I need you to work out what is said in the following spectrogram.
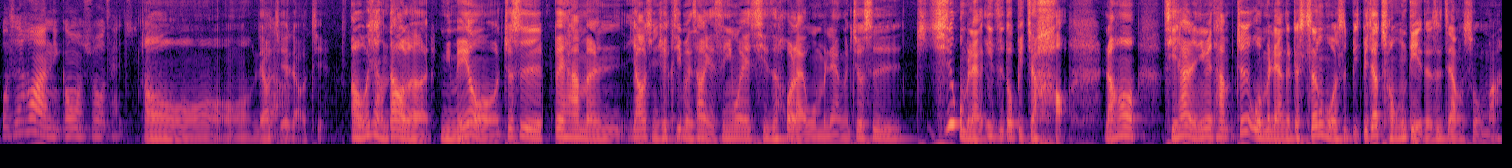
我是后来你跟我说我才知道。哦，了解对了解。哦，我想到了，你没有就是被他们邀请去，基本上也是因为其实后来我们两个就是，其实我们两个一直都比较好，然后其他人因为他们就是我们两个的生活是比比较重叠的，是这样说吗？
